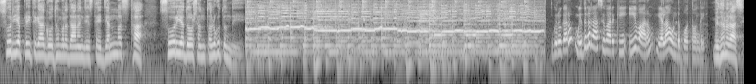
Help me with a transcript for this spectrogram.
సూర్యప్రీతిగా గోధుమలు దానం చేస్తే జన్మస్థ సూర్య దోషం తొలుగుతుంది. గురుగారు మిథున రాశి వారికి ఈ వారం ఎలా ఉండబోతోంది? మిథున రాశి.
